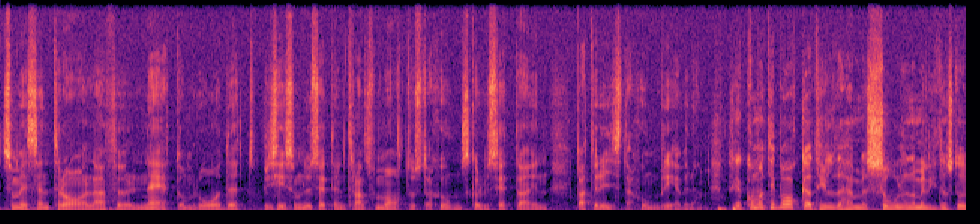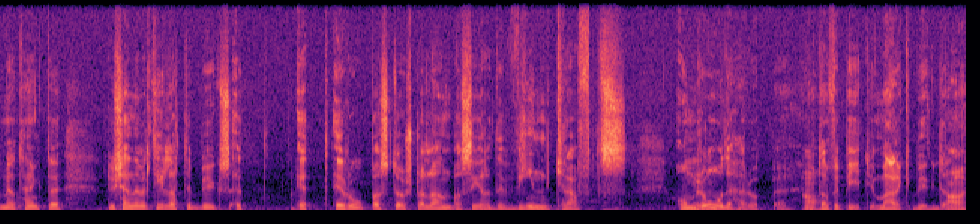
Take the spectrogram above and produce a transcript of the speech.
som är centrala för nätområdet. Precis som du sätter en transformatorstation ska du sätta en batteristation bredvid den. Vi ska komma tillbaka till det här med solen om en liten stund. Men jag tänkte, du känner väl till att det byggs ett, ett Europas största landbaserade vindkraftsområde mm. här uppe ja. utanför Piteå, Markbygden. Ja.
